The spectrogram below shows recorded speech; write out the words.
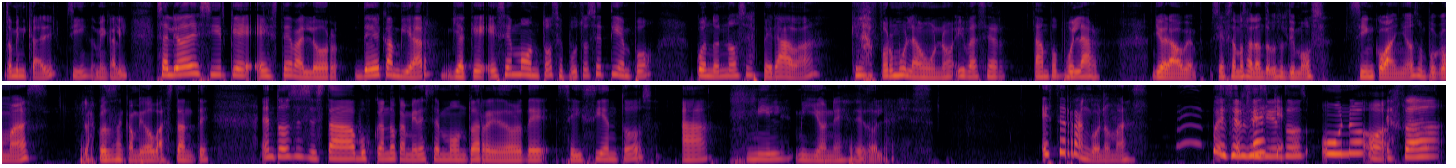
Dominical, sí, Dominicali, salió a decir que este valor debe cambiar, ya que ese monto se puso hace tiempo cuando no se esperaba que la Fórmula 1 iba a ser tan popular. Y ahora, si estamos hablando de los últimos cinco años, un poco más, las cosas han cambiado bastante. Entonces se está buscando cambiar este monto alrededor de 600 a 1000 millones de dólares. Este rango nomás. puede ser ¿Sabes qué? 601 o Estaba,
